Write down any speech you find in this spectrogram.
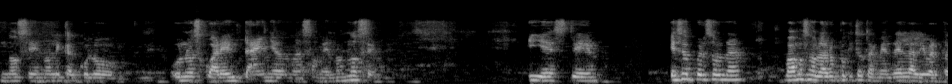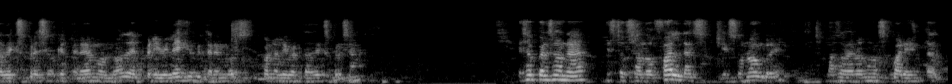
no sé, no le calculo unos 40 años más o menos, no sé. Y este, esa persona, vamos a hablar un poquito también de la libertad de expresión que tenemos, ¿no? Del privilegio que tenemos con la libertad de expresión. Esa persona está usando faldas, que es un hombre, más o menos unos 40,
